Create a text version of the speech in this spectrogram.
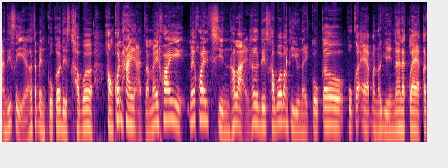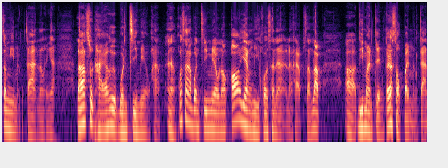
อันที่ 4 ก็จะเป็น Google Discover ของคนไทยอาจจะไม่ค่อยไม่ค่อยชินเท่าไหร่ก็คือ Discover บางทีอยู่ใน Google Google App เนาะอยู่ในหน้าแรก ๆ ก็จะมีเหมือนกันอะไรเงี้ยแล้วสุดท้ายก็คือบน Gmail ครับโฆษณาบน Gmail เนาะก็ยังมีโฆษณานะครับสำหรับดีมานเจนก็จะส่งไปเหมือนกัน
